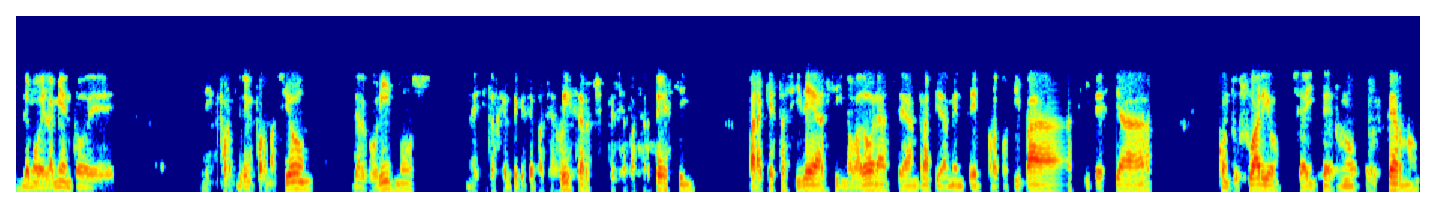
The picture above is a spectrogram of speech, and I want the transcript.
de modelamiento de, información, de algoritmos. Necesitas gente que sepa hacer research, que sepa hacer testing, para que estas ideas innovadoras sean rápidamente prototipadas y testeadas con tu usuario, sea interno o externo.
